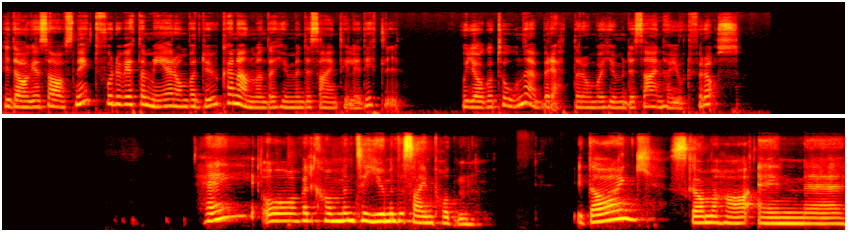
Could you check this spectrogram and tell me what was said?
I dagens avsnitt får du veta mer om vad du kan använda Human Design till i ditt liv. Och jag och Tone berättar om vad Human Design har gjort för oss. Hei og velkommen til Human Design-podden. I dag skal vi ha en eh,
